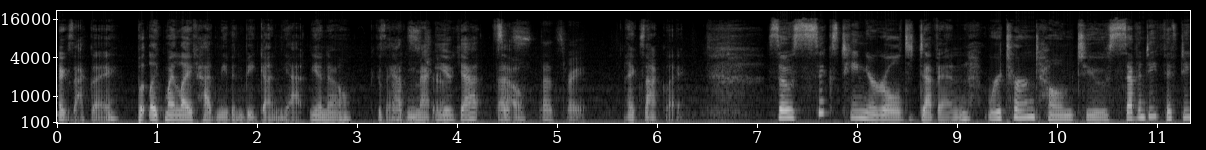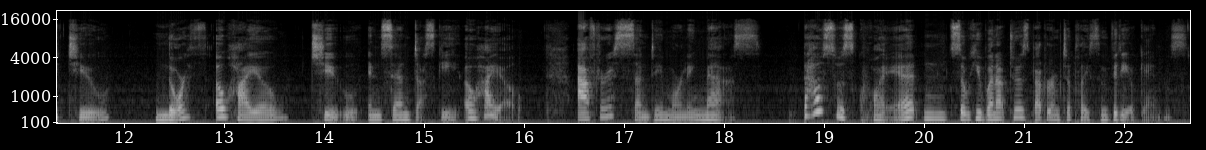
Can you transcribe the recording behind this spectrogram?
Exactly. But like my life hadn't even begun yet, you know, because I hadn't met true. you yet. That's so that's right. Exactly. So 16 year old Devin returned home to 7052 North Ohio 2 in Sandusky, Ohio, after a Sunday morning mass. The house was quiet, and so he went up to his bedroom to play some video games.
